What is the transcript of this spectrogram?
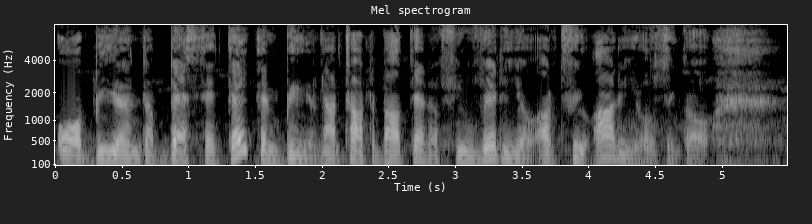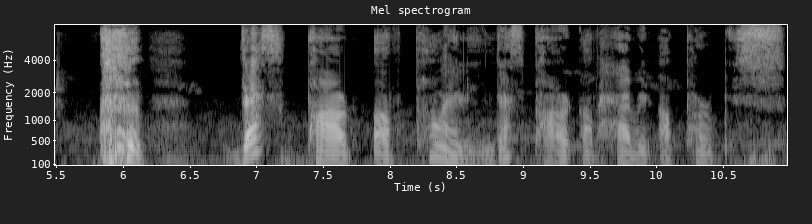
or being the best that they can be. And I talked about that a few video or few audios ago. That's part of planning. That's part of having a purpose.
